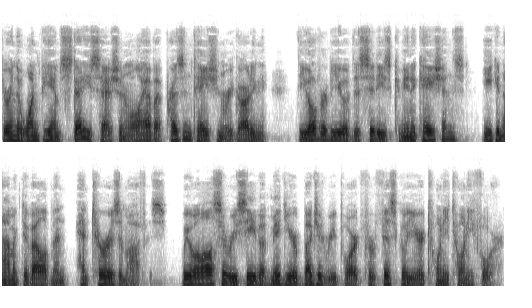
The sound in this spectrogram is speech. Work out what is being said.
During the 1 p.m. study session, we'll have a presentation regarding the overview of the city's communications, economic development, and tourism office. We will also receive a mid-year budget report for fiscal year 2024.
